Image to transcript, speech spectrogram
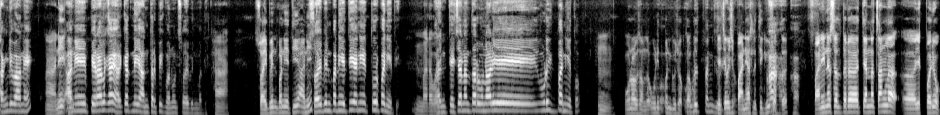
चांगली वाहन आहे. नाही आणि आणि पेरायला काय हरकत नाही आंतरपीक म्हणून सोयाबीन मध्ये हा सोयाबीन पण येते आणि? सोयाबीन पण येते आणि तूर पण येते. बरोबर. आणि त्याच्यानंतर उन्हाळी उडीद पण येतो. उन्हाळू समजा उडीद पण घेऊ शकतो उडीद आपण पण घेऊ ज्याच्यापाशी. पाणी असलं ते घेऊ हा, शकतं. हा, हा. पाणी नसेल तर त्यांना चांगला अ, एक प्रयोग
